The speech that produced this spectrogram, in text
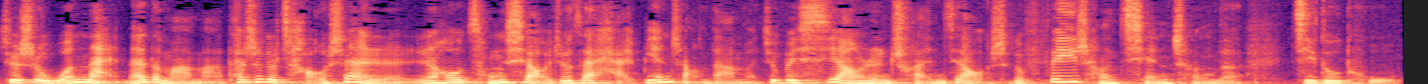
就是我奶奶的妈妈，她是个潮汕人，然后从小就在海边长大嘛，就被西洋人传教，是个非常虔诚的基督徒。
